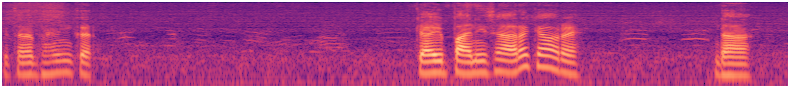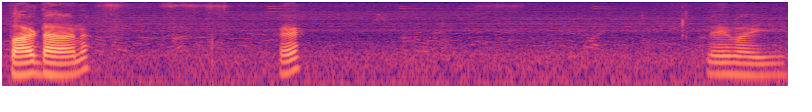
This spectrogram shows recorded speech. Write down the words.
कितना भयंकर क्या ये पानी से आ रहा है क्या हो रहा है ढा पहाड़ ढहा ना? है? ले भाई।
